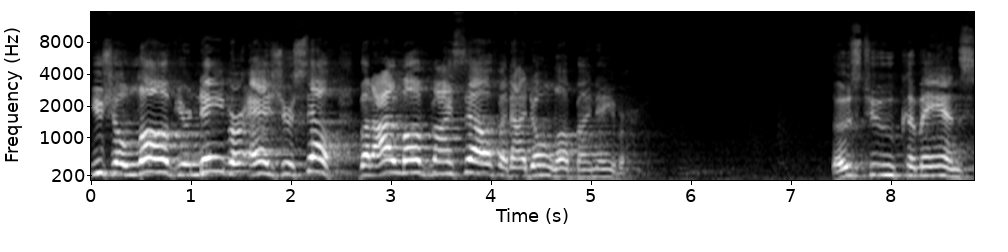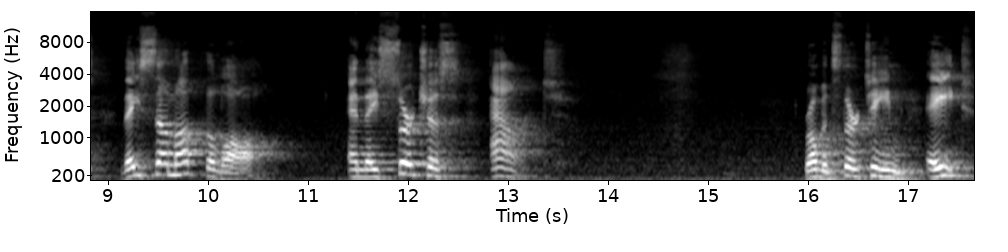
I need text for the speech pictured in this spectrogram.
you shall love your neighbor as yourself. But I love myself and I don't love my neighbor. Those two commands, they sum up the law and they search us out. Romans 13, 8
